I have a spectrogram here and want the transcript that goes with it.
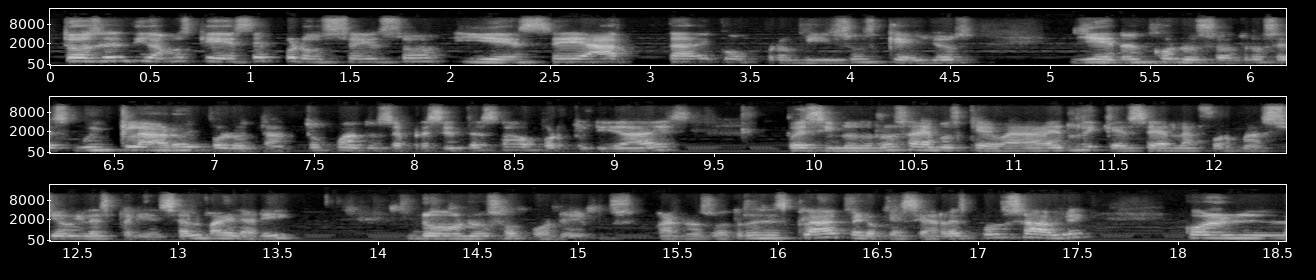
Entonces, digamos que ese proceso y ese acta de compromisos que ellos llenan con nosotros es muy claro y por lo tanto cuando se presentan estas oportunidades, pues si nosotros sabemos que va a enriquecer la formación y la experiencia del bailarín, no nos oponemos. Para nosotros es clave, pero que sea responsable con,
